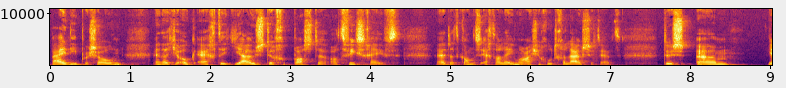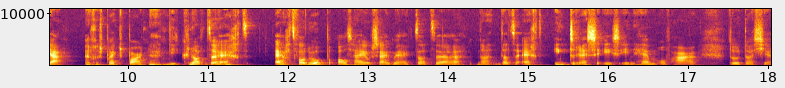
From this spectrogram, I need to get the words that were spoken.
bij die persoon. En dat je ook echt het juiste, gepaste advies geeft. dat kan dus echt alleen maar als je goed geluisterd hebt. Dus um, ja, een gesprekspartner die knapt er echt echt van op als hij of zij merkt dat, uh, nou, dat er echt interesse is in hem of haar, doordat je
